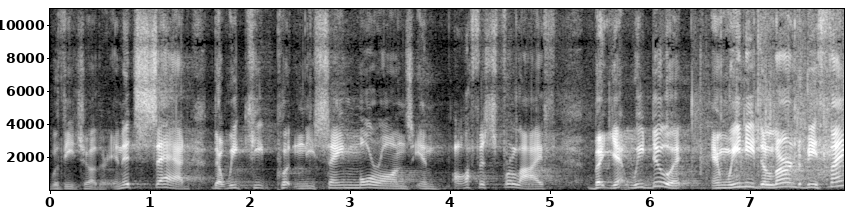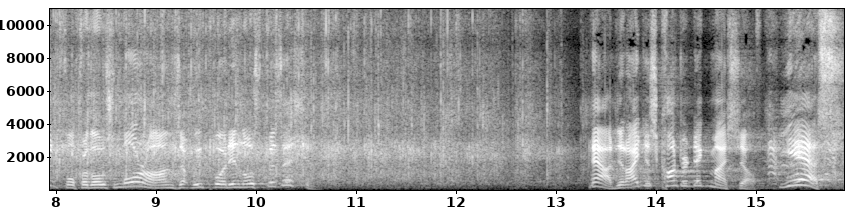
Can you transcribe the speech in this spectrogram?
with each other. And it's sad that we keep putting these same morons in office for life, but yet we do it, and we need to learn to be thankful for those morons that we put in those positions. Now, did I just contradict myself? Yes.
